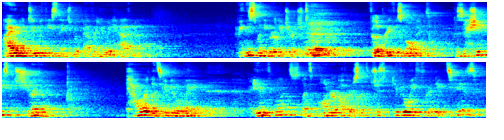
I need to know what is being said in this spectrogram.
I will do with these things whatever you would have me. I mean, this is what the early church did. For the briefest moment, possessions, let's share them. Power, let's give it away. Influence, let's honor others. Let's just give it away freely. It's His.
